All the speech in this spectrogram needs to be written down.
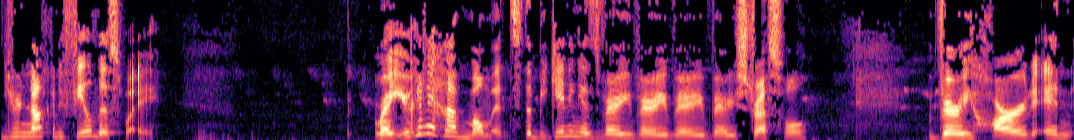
you're not going to feel this way. Right? You're going to have moments. The beginning is very, very, very, very stressful very hard and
